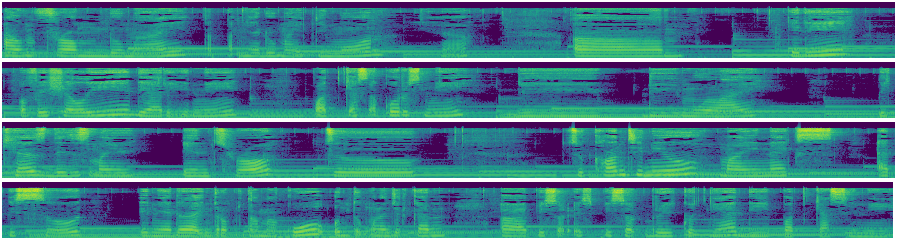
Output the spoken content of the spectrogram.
I'm from Dumai, tepatnya Dumai Timur. Um, jadi officially di hari ini podcast aku resmi di dimulai because this is my intro to to continue my next episode ini adalah intro pertamaku untuk melanjutkan uh, episode-episode berikutnya di podcast ini.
